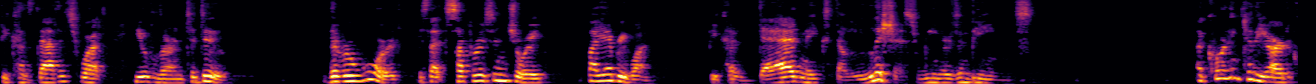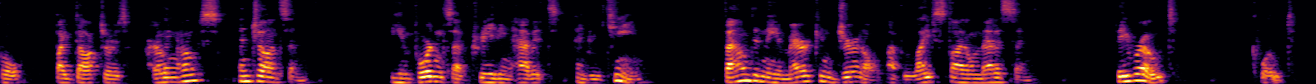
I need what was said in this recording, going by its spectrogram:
because that is what you've learned to do. The reward is that supper is enjoyed by everyone because Dad makes delicious wieners and beans. According to the article by doctors Arlinghaus and Johnson, The Importance of Creating Habits and Routine, found in the American Journal of Lifestyle Medicine, they wrote, quote,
